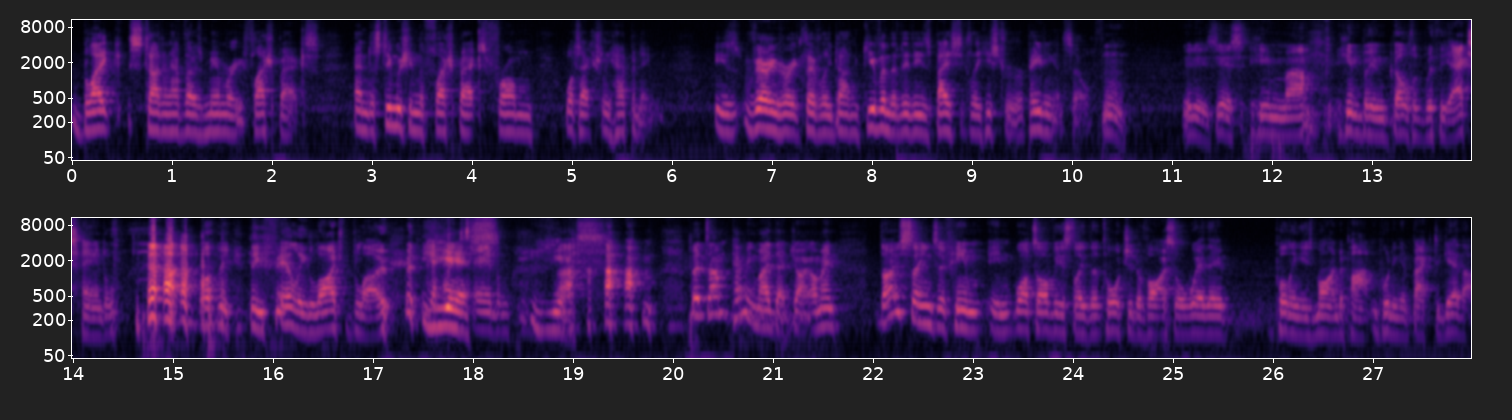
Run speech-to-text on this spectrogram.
Blake starting to have those memory flashbacks and distinguishing the flashbacks from what's actually happening is very, very cleverly done, given that it is basically history repeating itself. It is, yes. Him, um, him being belted with the axe handle, or the, the fairly light blow with the Yes. axe handle. Yes. Um, but um, having made that joke, I mean, those scenes of him in what's obviously the torture device, or where they're pulling his mind apart and putting it back together,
